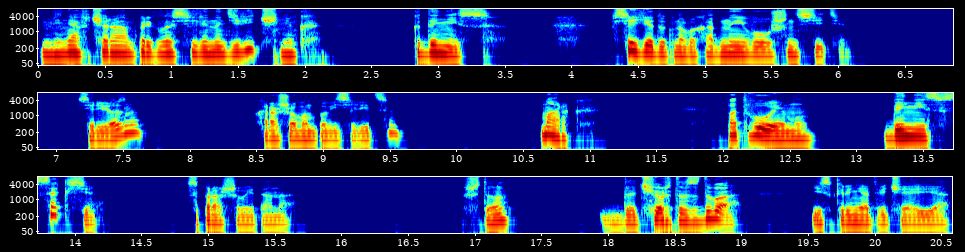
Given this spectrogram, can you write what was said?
Меня вчера пригласили на девичник к Денис. Все едут на выходные в Оушен-Сити. Серьезно? Хорошо вам повеселиться? Марк, по-твоему, Денис секси? Спрашивает она. Что? Да черта с два, искренне отвечаю я.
